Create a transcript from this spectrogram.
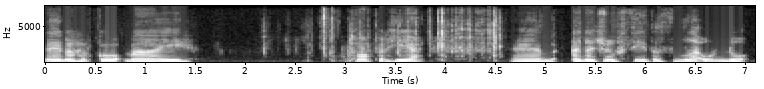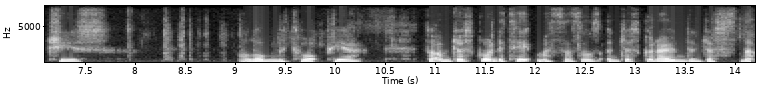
Then I have got my topper here. Um, and as you'll see there's little notches along the top here so I'm just going to take my scissors and just go around and just snip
